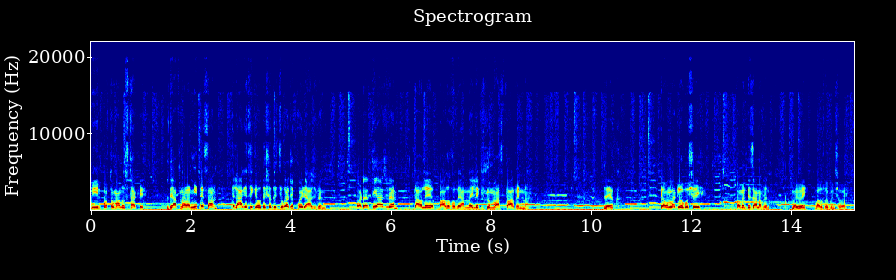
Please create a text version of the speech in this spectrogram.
ভিড়, কত মানুষ থাকে। যদি আপনারা নিতে চান, তাহলে আগে থেকে ওদের সাথে যোগাযোগ করে আসবেন। অর্ডার দিয়ে আসবেন, তাহলে ভালো হবে। আর নাইলে কিন্তু মাছ পাবেন না। যাই হোক, কেমন লাগল অবশ্যই কমেন্টে জানাবেন। বাই বাই, ভালো থাকবেন সবাই।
